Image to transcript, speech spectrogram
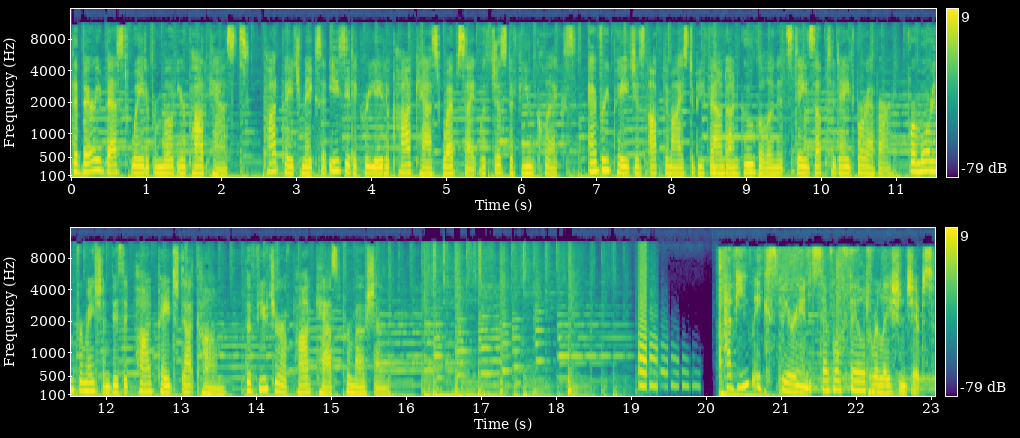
The very best way to promote your podcasts, Podpage makes it easy to create a podcast website with just a few clicks. Every page is optimized to be found on Google and it stays up to date forever. For more information, visit podpage.com. The future of podcast promotion. Have you experienced several failed relationships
